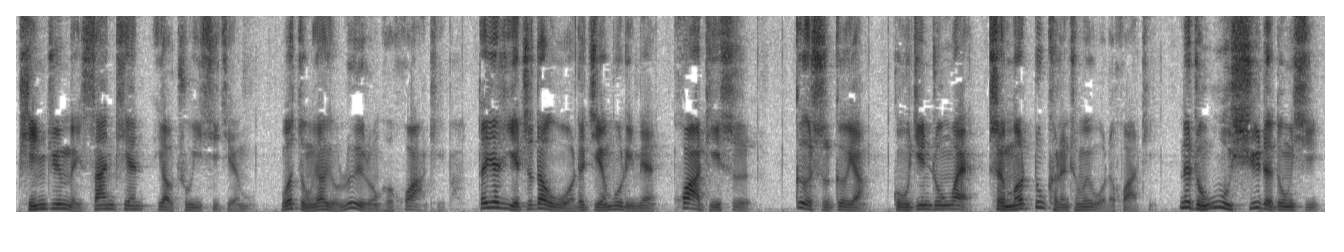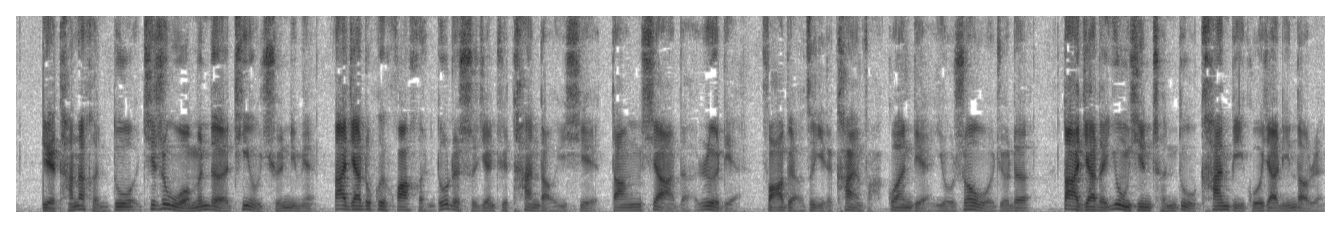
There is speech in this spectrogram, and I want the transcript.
平均每三天要出一期节目，我总要有内容和话题吧？大家也知道，我的节目里面话题是各式各样。古今中外，什么都可能成为我的话题。那种务虚的东西也谈了很多。其实我们的听友群里面，大家都会花很多的时间去探讨一些当下的热点，发表自己的看法观点。有时候我觉得大家的用心程度堪比国家领导人。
